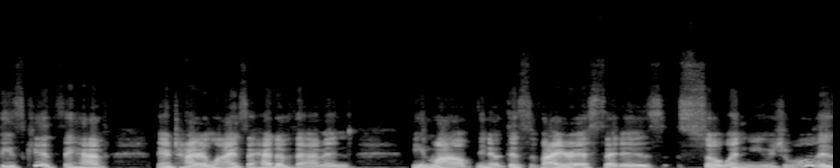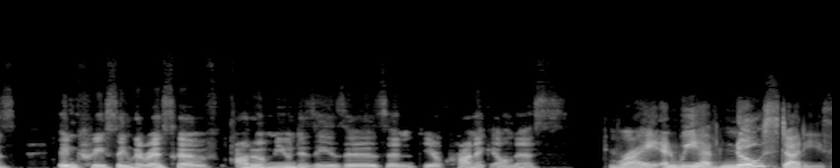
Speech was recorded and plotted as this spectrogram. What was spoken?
these kids? They have their entire lives ahead of them. And meanwhile, you know, this virus that is so unusual is increasing the risk of autoimmune diseases and, you know, chronic illness. Right. And we have no studies,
